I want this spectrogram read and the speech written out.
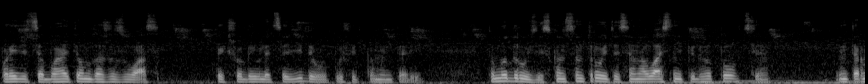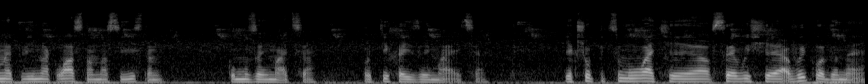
прийдеться багатьом навіть з вас, тих, що дивляться відео і пишуть коментарі. Тому, друзі, сконцентруйтеся на власній підготовці. Інтернет-війна класна, у нас є там кому займатися. От ті хай займається. Якщо підсумувати е, все вище викладене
